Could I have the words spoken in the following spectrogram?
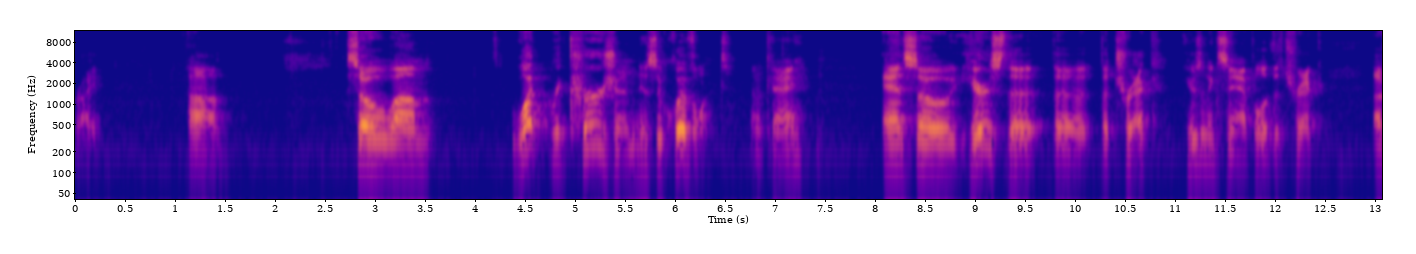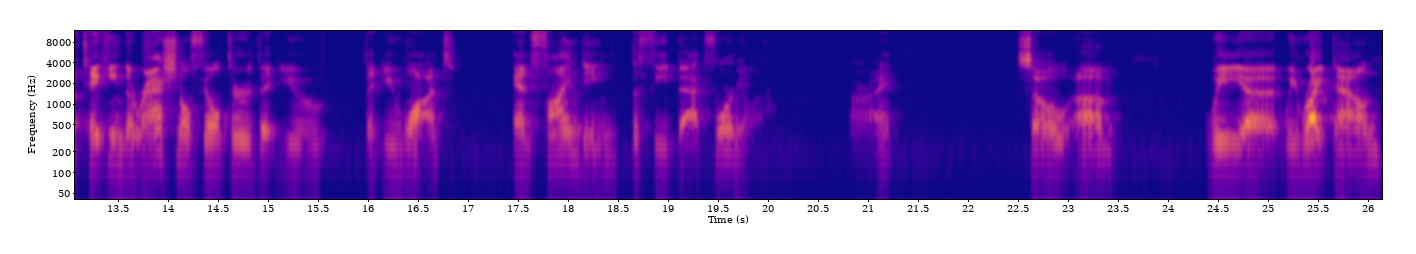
right? Um, so um, what recursion is equivalent? Okay, and so here's the the the trick. Here's an example of the trick of taking the rational filter that you that you want and finding the feedback formula. All right. So um, we uh, we write down,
